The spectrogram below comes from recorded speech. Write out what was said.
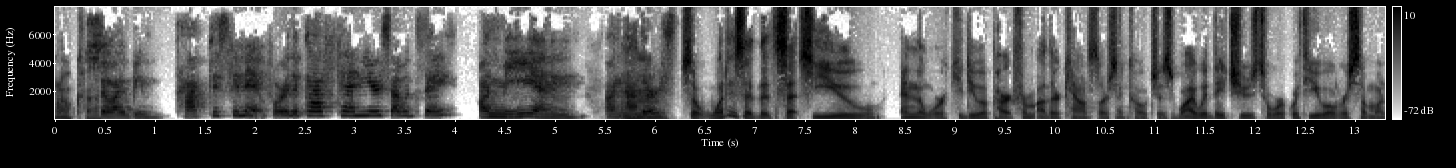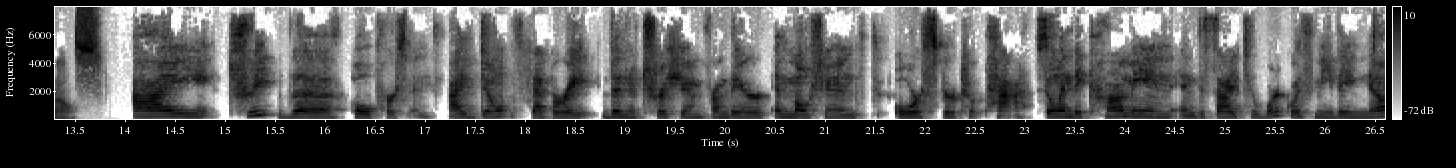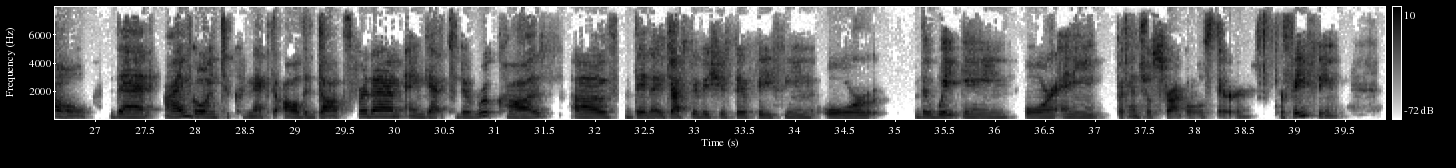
Okay. So I've been practicing it for the past 10 years, I would say, on me and on mm-hmm. others. So, what is it that sets you and the work you do apart from other counselors and coaches? Why would they choose to work with you over someone else? I treat the whole person. I don't separate the nutrition from their emotions or spiritual path. So when they come in and decide to work with me, they know that I'm going to connect all the dots for them and get to the root cause of the digestive issues they're facing or the weight gain or any potential struggles they're they're facing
